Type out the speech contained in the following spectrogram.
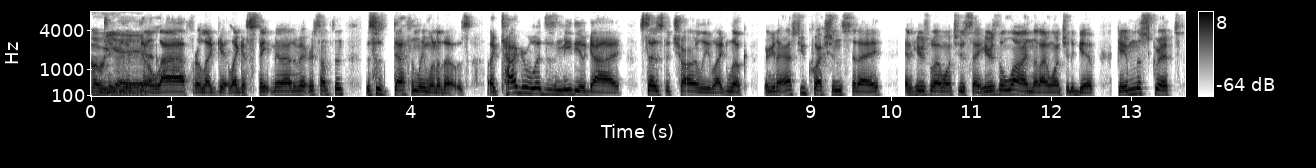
oh to yeah, either yeah, get a laugh or like get like a statement out of it or something. This is definitely one of those. Like Tiger Woods is a media guy says to Charlie, like, look, they're gonna ask you questions today, and here's what I want you to say. Here's the line that I want you to give. Gave him the script,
